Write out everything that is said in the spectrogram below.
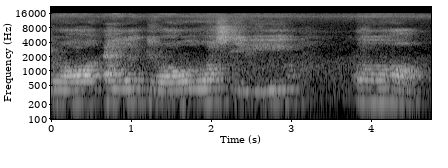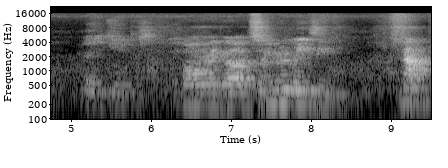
draw. I like draw. Watch TV. Or play games. Oh my god, so you're lazy. Now,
